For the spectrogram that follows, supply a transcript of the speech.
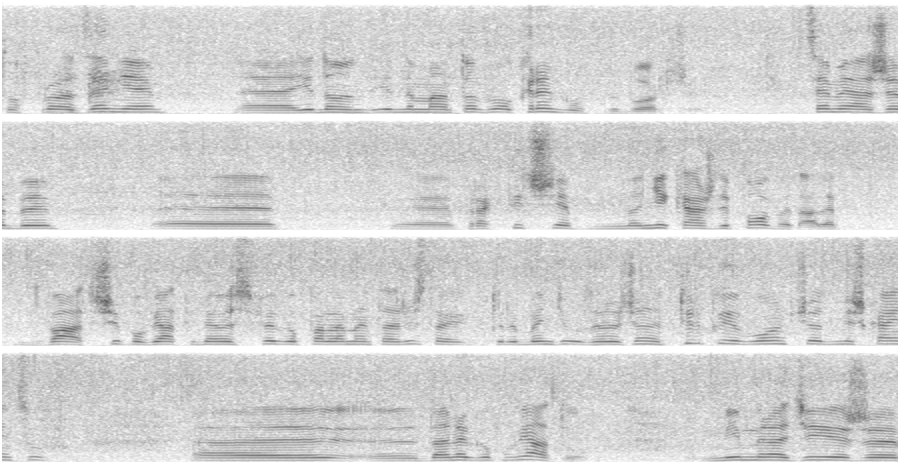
to wprowadzenie e, jedno, jednomandatowych okręgów wyborczych. Chcemy, ażeby e, e, praktycznie, no nie każdy powiat, ale dwa, trzy powiaty miały swojego parlamentarzysta, który będzie uzależniony tylko i wyłącznie od mieszkańców danego powiatu. Miejmy nadzieję, że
